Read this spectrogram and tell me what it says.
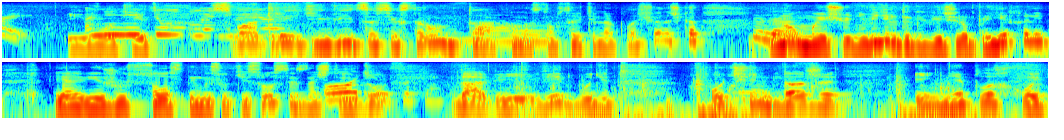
ай! И они вот вид. теплые. Смотрите, вид со всех сторон. Так, у нас там строительная площадочка. Но мы еще не видели, так как вечером приехали. Я вижу сосны, высокие сосны, значит, Очень высокие. Да, ви- вид будет очень даже и неплохой.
